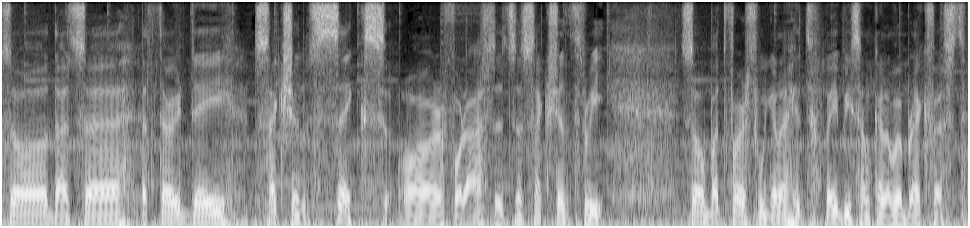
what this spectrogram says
So that's a, a third day section 6 or for us it's a section 3. So but first we're gonna hit maybe some kind of a breakfast.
